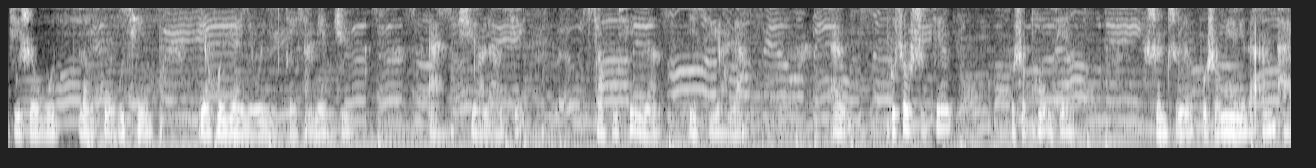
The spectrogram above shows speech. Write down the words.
即使无冷酷无情，也会愿意为你摘下面具。爱需要了解，相互信任，彼此原谅。爱不受时间，不受空间，甚至不受命运的安排。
